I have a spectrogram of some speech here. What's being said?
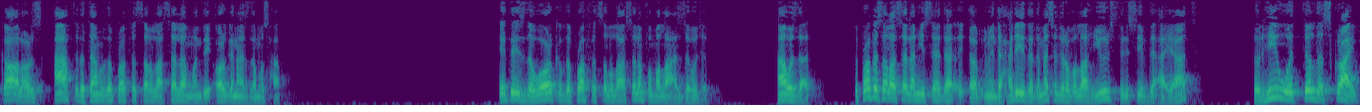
scholars after the time of the Prophet sallallahu alaihi wasallam when they organized the Mus'haf? It is the work of the Prophet ﷺ from Allah Azza wa jal. How is that? The Prophet ﷺ, he said that, uh, I mean the hadith, that the Messenger of Allah used to receive the ayat. So he would tell the scribes,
